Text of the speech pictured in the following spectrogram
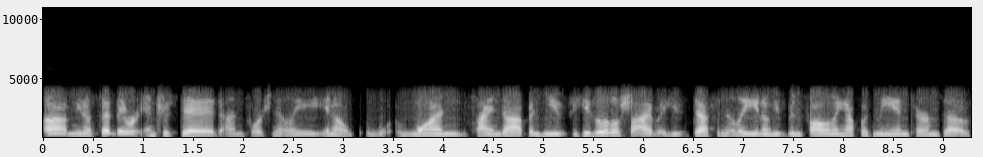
um, you know, said they were interested. Unfortunately, you know, w- one signed up, and he's he's a little shy, but he's definitely, you know, he's been following up with me in terms of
